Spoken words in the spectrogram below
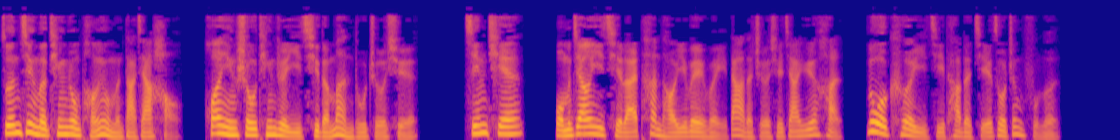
尊敬的听众朋友们，大家好，欢迎收听这一期的慢读哲学。今天我们将一起来探讨一位伟大的哲学家约翰·洛克以及他的杰作《政府论》。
